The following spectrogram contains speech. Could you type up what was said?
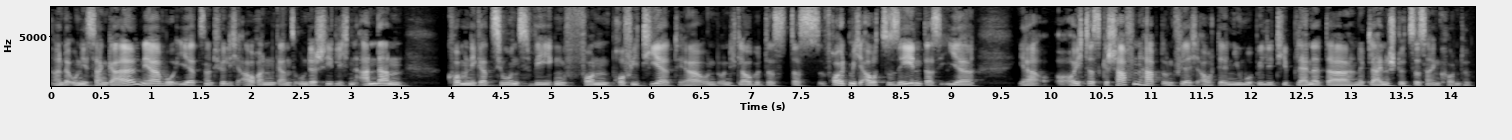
an der Uni St. Gallen, ja, wo ihr jetzt natürlich auch an ganz unterschiedlichen anderen Kommunikationswegen von profitiert, ja. Und, und ich glaube, das, das freut mich auch zu sehen, dass ihr ja, euch das geschaffen habt und vielleicht auch der New Mobility Planet da eine kleine Stütze sein konnte.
